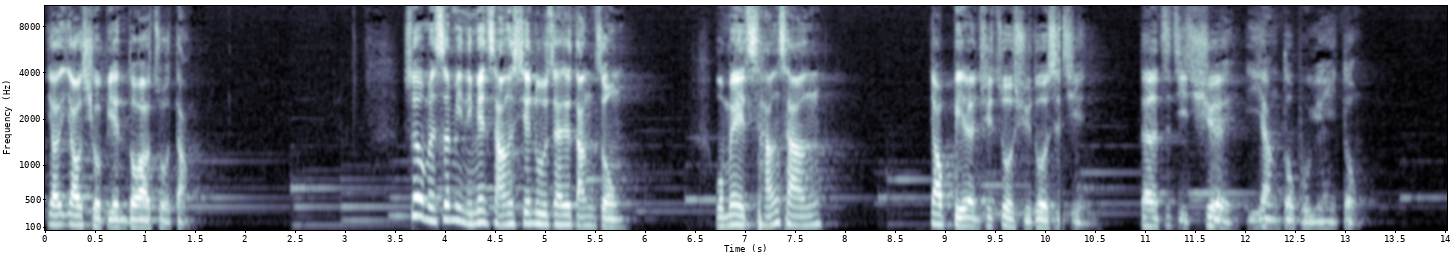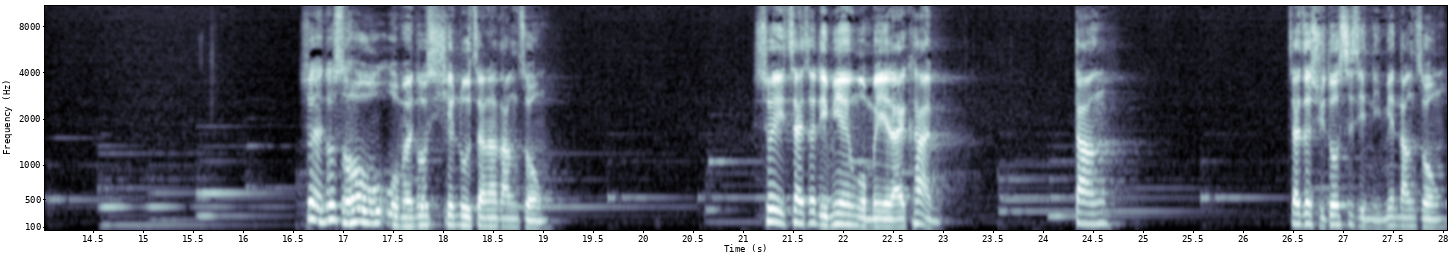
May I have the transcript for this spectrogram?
要要求别人都要做到。所以，我们生命里面常常陷入在这当中，我们也常常要别人去做许多事情，但自己却一样都不愿意动。所以很多时候，我们都陷入在那当中。所以在这里面，我们也来看，当在这许多事情里面当中，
